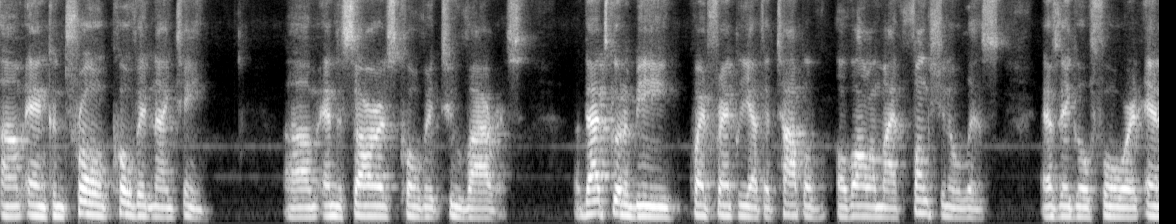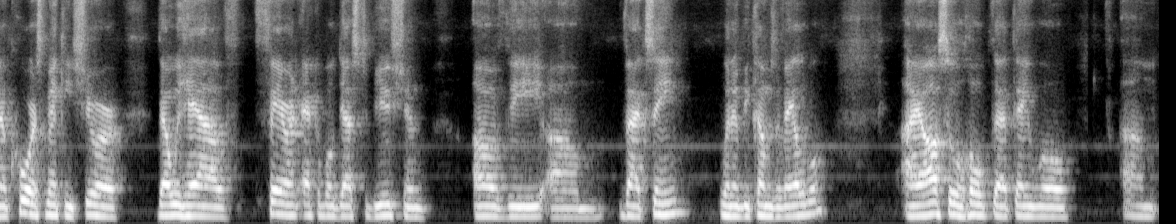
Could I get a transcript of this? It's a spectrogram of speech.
um, and control COVID 19 um, and the SARS CoV 2 virus. That's going to be, quite frankly, at the top of, of all of my functional lists as they go forward. And of course, making sure that we have fair and equitable distribution of the um, vaccine when it becomes available. I also hope that they will um,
